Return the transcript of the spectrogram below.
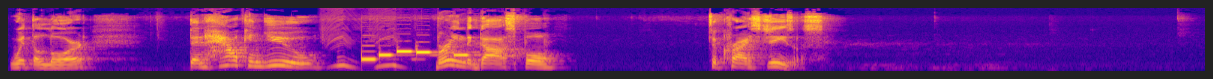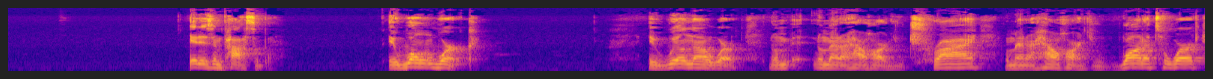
with the Lord, then how can you bring the gospel to Christ Jesus? It is impossible. It won't work. It will not work. No, no matter how hard you try, no matter how hard you want it to work.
